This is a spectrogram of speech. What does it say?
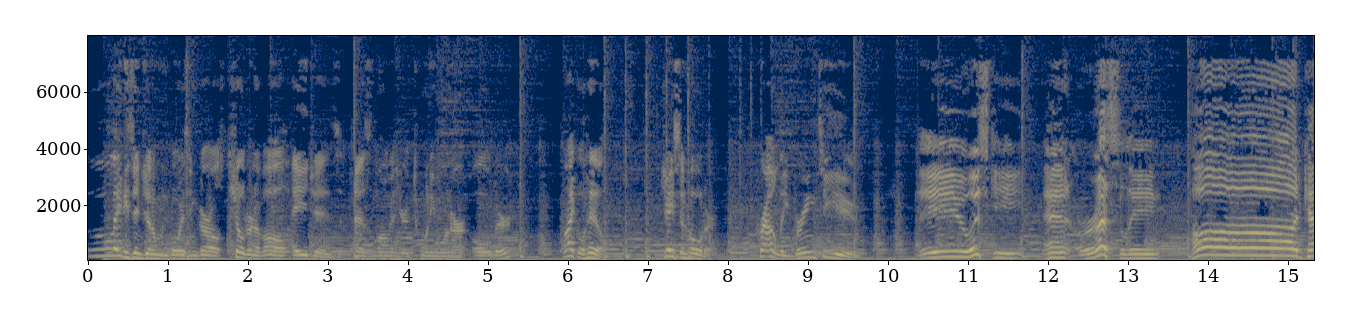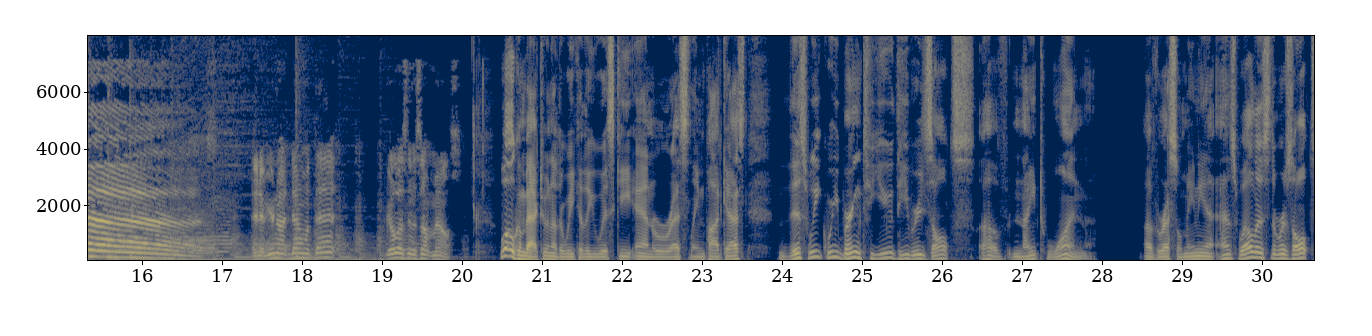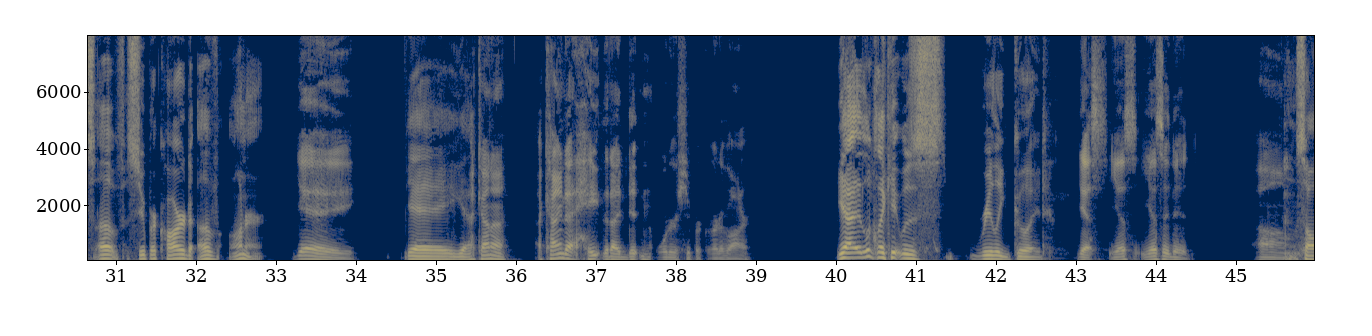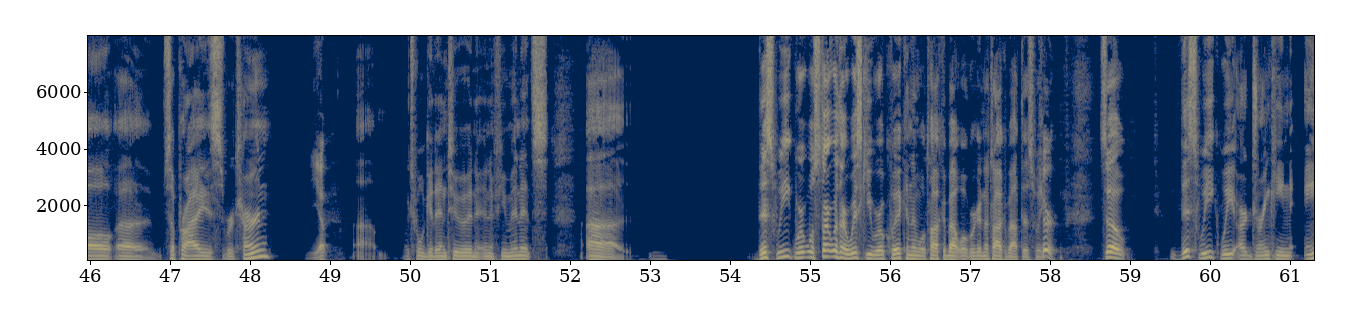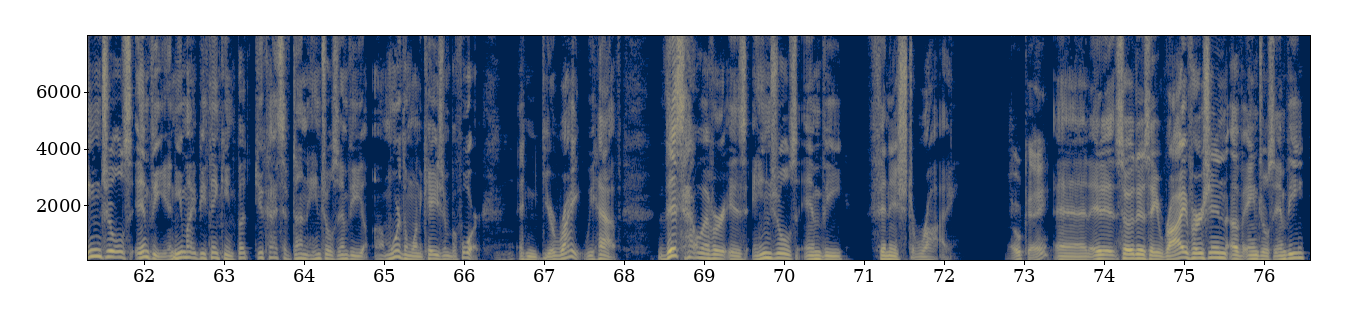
Ladies and gentlemen, boys and girls, children of all ages, as long as you're 21 or older, Michael Hill, Jason Holder, proudly bring to you the Whiskey and Wrestling Podcast. And if you're not done with that, go listen to something else. Welcome back to another week of the Whiskey and Wrestling Podcast. This week we bring to you the results of night one of WrestleMania, as well as the results of Supercard of Honor. Yay! Yay! Yeah, I kind of, I kind of hate that I didn't order Supercard of Honor. yeah. It looked like it was really good. Yes, yes, yes, it did. Um, Saw uh, surprise return, yep. um, which we'll get into in, in a few minutes. Uh, this week, we're, we'll start with our whiskey real quick, and then we'll talk about what we're going to talk about this week. Sure. So this week we are drinking Angel's Envy, and you might be thinking, but you guys have done Angel's Envy on more than one occasion before, and you're right, we have. This, however, is Angel's Envy finished rye, Okay. and it is so it is a rye version of Angel's Envy,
